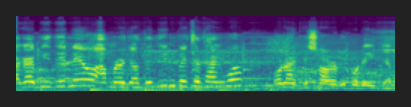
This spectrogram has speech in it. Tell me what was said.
আগামী দিনেও আমরা যতদিন বেঁচে থাকব, ওনাকে স্মরণ করেই যাব।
